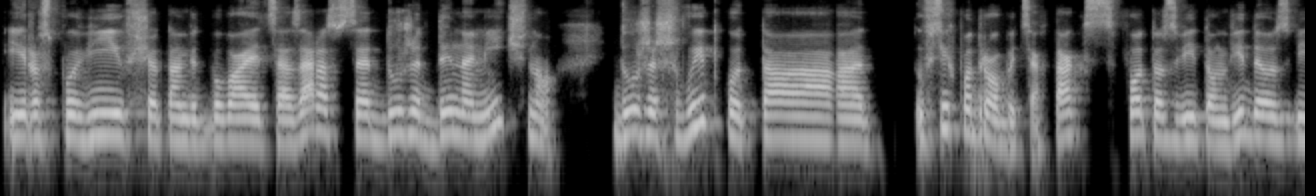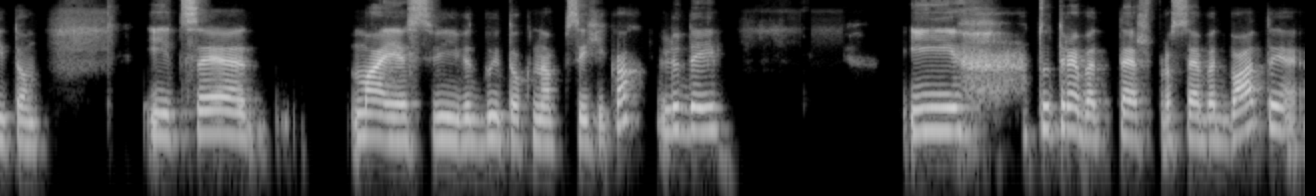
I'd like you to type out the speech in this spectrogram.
і розповів, що там відбувається. А зараз все дуже динамічно, дуже швидко та у всіх подробицях, так, з фотозвітом, відеозвітом. І це має свій відбиток на психіках людей. І тут треба теж про себе дбати,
